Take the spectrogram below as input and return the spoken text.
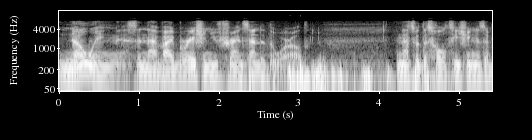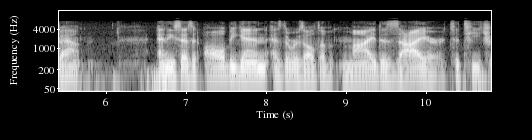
knowingness, in that vibration, you've transcended the world. And that's what this whole teaching is about. And he says it all began as the result of my desire to teach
